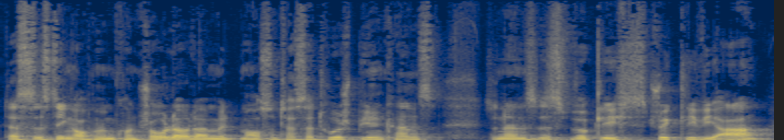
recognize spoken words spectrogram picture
dass du das Ding auch mit dem Controller oder mit Maus und Tastatur spielen kannst, sondern es ist wirklich strictly VR.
